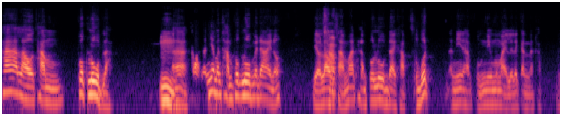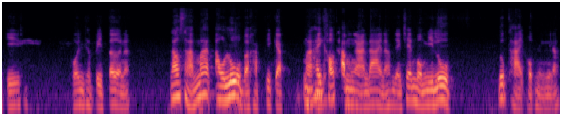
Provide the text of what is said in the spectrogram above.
ถ้าเราทำพวกรูปล่ะอืมอ่าก่อนหนั้านเนี่ยมันทำพวกรูปไม่ได้เนาะเดี๋ยวเราครับสามารถทำพวกรูปได้ครับ สมมติอันนี้นะครับผมนิวมาใหม่เลยแล้วกันนะครับ เมื่อกี้ โค้ดอินเทอร์ปรีเตอร์นะเราสามารถเอารูปอะครับพี่แก๊ปมาให้เขาทำงานได้นะครับอย่างเช่นผมมีรูปรูปถ่ายผมอย่างนี้นะ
